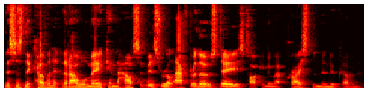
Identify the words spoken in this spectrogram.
This is the covenant that I will make in the house of Israel after those days, talking about Christ in the new covenant.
